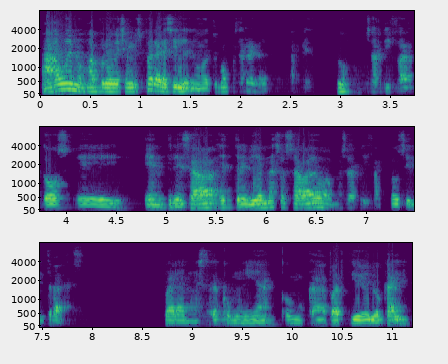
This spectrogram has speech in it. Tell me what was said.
Ah, bueno, aprovechemos para decirles, nosotros vamos a regalar, vamos a rifar dos, eh, entre, sábado, entre viernes o sábado vamos a rifar dos entradas para nuestra comunidad, como cada partido de local.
